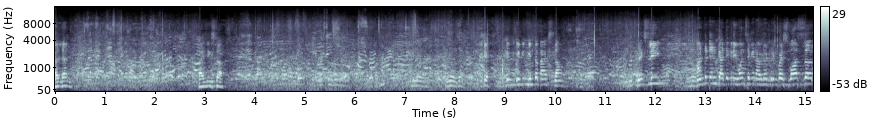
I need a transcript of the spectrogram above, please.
Well done. Rising star. Okay, you, you give the bags down. Nextly, under 10 category, once again I would like to request Was sir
